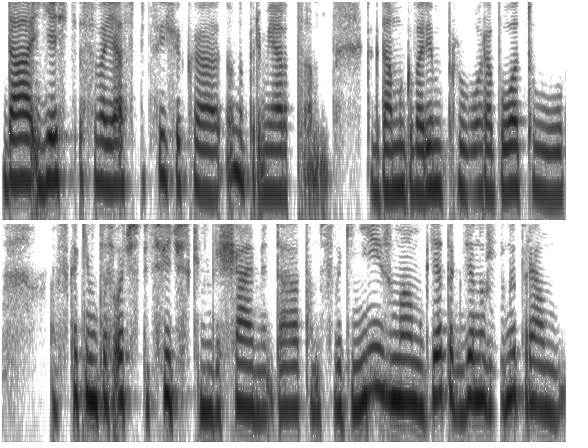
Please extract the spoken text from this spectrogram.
Да, есть своя специфика, ну, например, там, когда мы говорим про работу с какими-то очень специфическими вещами, да, там, с вагинизмом, где-то, где нужны прям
